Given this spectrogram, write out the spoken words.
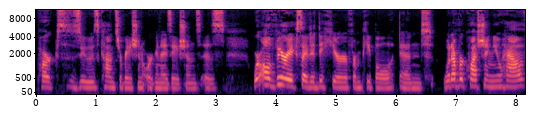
parks, zoos, conservation organizations. Is we're all very excited to hear from people, and whatever question you have,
